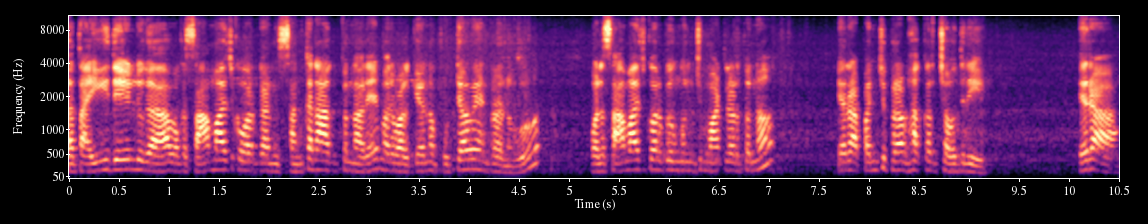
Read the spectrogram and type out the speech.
గత ఐదేళ్ళుగా ఒక సామాజిక వర్గాన్ని సంకనాగుతున్నారే మరి వాళ్ళకి ఏమైనా పుట్టావేంట్రా నువ్వు? వాళ్ళ సామాజిక వర్గం గురించి మాట్లాడుతున్నావు? ఎరా పంచి ప్రభాకర్ చౌదరి. ఎరా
